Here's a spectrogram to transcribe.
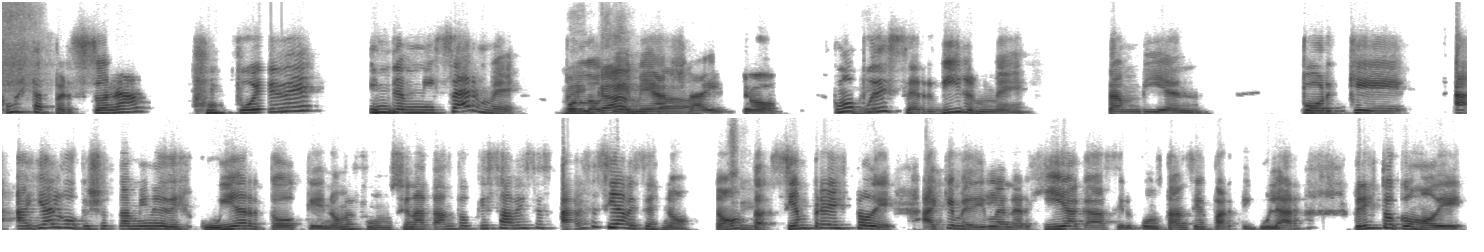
¿Cómo esta persona puede indemnizarme por lo que me haya hecho? ¿Cómo puede servirme también? Porque hay algo que yo también he descubierto que no me funciona tanto, que es a veces, a veces sí, a veces no, ¿no? siempre esto de hay que medir la energía, cada circunstancia es particular, pero esto como de,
